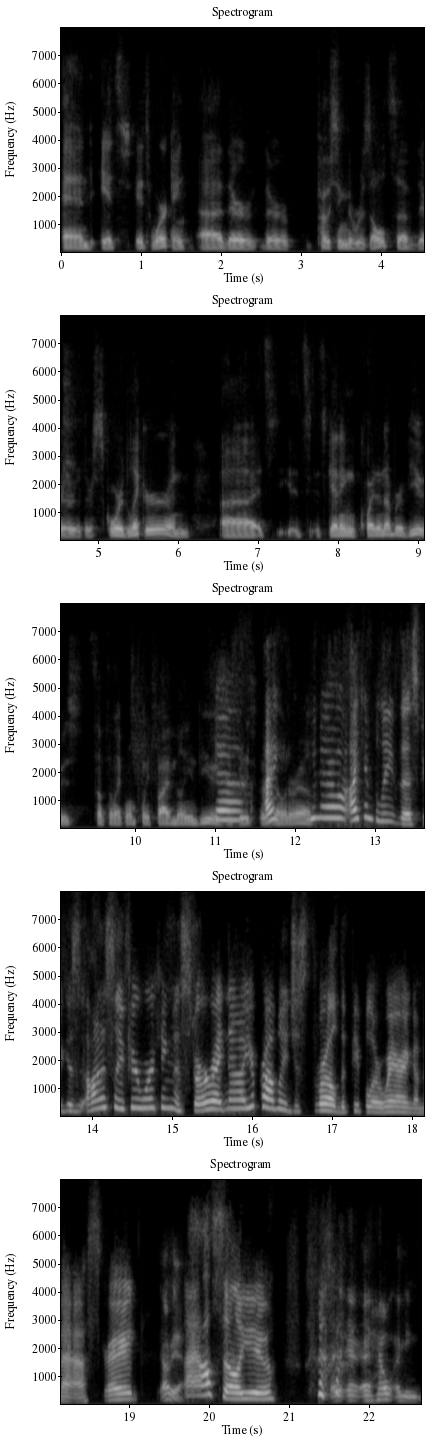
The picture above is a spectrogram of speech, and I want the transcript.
and it's it's working. Uh, they're they're posting the results of their their scored liquor, and uh, it's it's it's getting quite a number of views. Something like 1.5 million views yeah, is basically I, going around. You know, I can believe this because honestly, if you're working in a store right now, you're probably just thrilled that people are wearing a mask, right? Oh yeah, I'll sell you. and, and, how? I mean,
